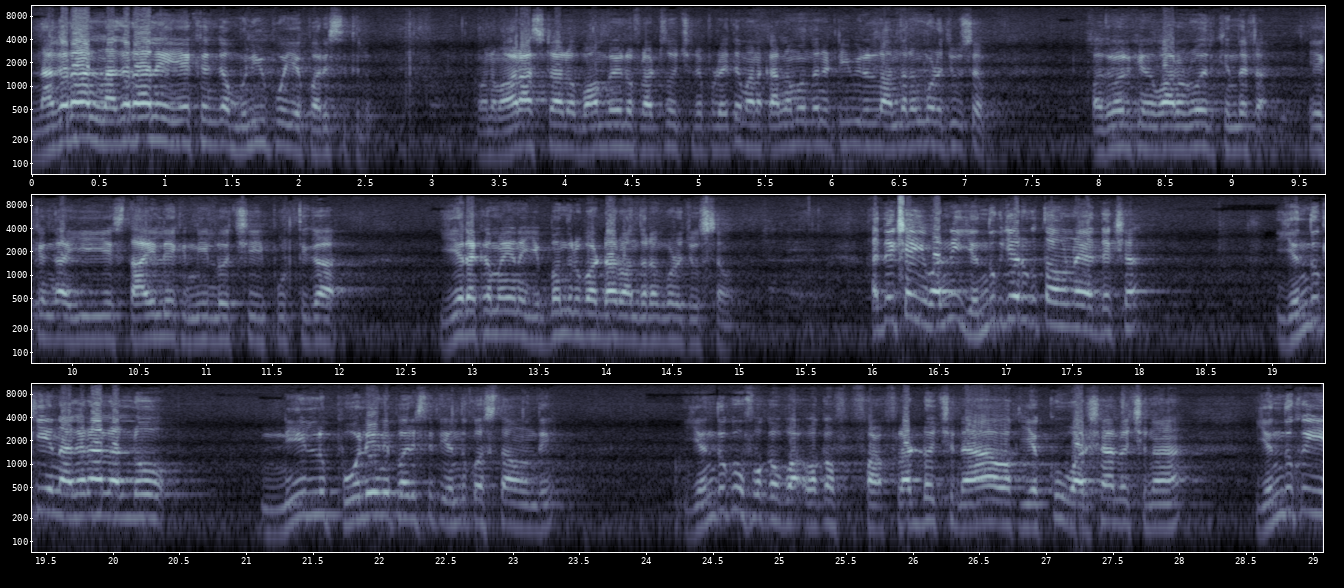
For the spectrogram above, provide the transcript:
నగరాలు నగరాలే ఏకంగా మునిగిపోయే పరిస్థితులు. మన మహారాష్ట్రలో బాంబేలో ఫ్లడ్స్ వచ్చినప్పుడు అయితే మన కళ్ళ ముందని టీవీలలో అందరం కూడా చూసాం. పది రోజుల కింద వారం రోజుల కిందట ఏకంగా ఈ స్థాయిలోకి నీళ్ళు వచ్చి పూర్తిగా ఏ రకమైన ఇబ్బందులు పడ్డారో అందరం కూడా చూసాం అధ్యక్ష ఇవన్నీ ఎందుకు జరుగుతూ ఉన్నాయి అధ్యక్ష? ఎందుకు ఈ నగరాలలో నీళ్ళు పోలేని పరిస్థితి ఎందుకు వస్తూ ఉంది? ఎందుకు ఒక ఒక ఫ్లడ్ వచ్చినా ఒక ఎక్కువ వర్షాలు వచ్చినా ఎందుకు ఈ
